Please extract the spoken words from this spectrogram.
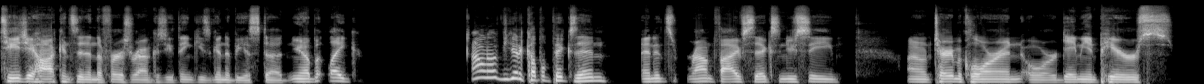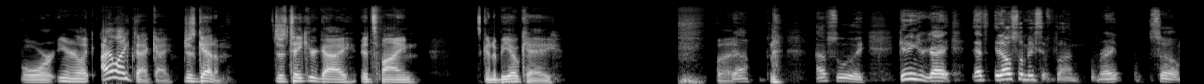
T.J. Hockenson in the first round because you think he's going to be a stud. You know, but like I don't know if you get a couple picks in and it's round five six and you see I don't know Terry McLaurin or Dameon Pierce or you know like I like that guy. Just get him. Just take your guy. It's fine. It's going to be okay. But Yeah. Absolutely. Getting your guy that's it also makes it fun, right? So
